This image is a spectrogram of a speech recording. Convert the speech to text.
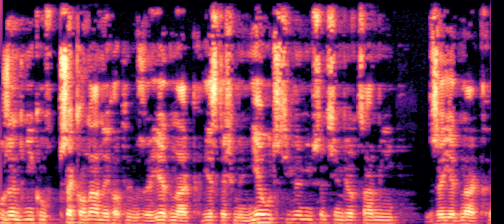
urzędników przekonanych o tym, że jednak jesteśmy nieuczciwymi przedsiębiorcami że jednak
